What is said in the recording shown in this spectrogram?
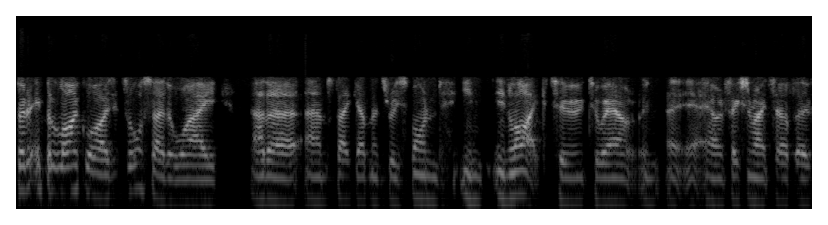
But but likewise, it's also the way other um, state governments respond in, in like to to our in, uh, our infection rates. So if the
